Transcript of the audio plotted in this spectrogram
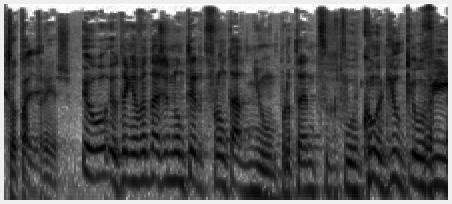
Estou top Olha, 3. Eu, eu, tenho a vantagem de não ter defrontado nenhum, portanto, com aquilo que eu vi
